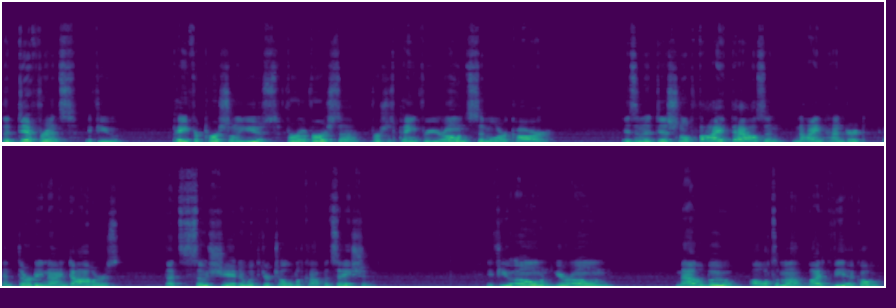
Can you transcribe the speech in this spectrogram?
the difference, if you pay for personal use for a Versa versus paying for your own similar car, is an additional $5,939 that's associated with your total compensation. If you own your own Malibu Altima like vehicle,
